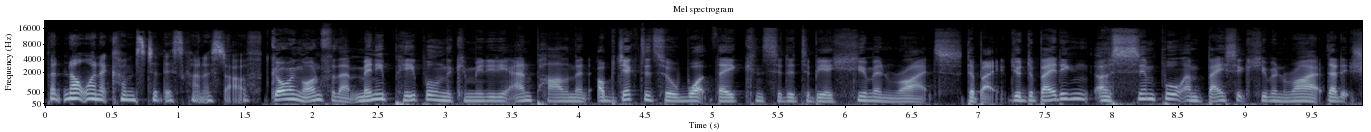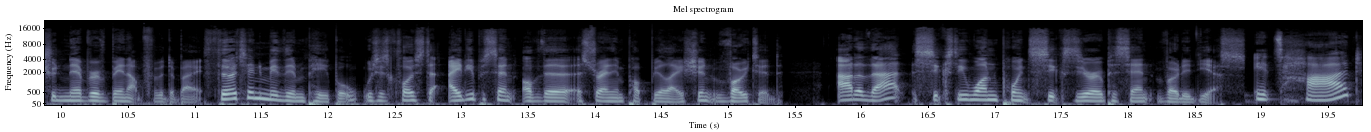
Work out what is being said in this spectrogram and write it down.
but not when it comes to this kind of stuff. going on for that, many people in the community and parliament objected to what they considered to be a human rights debate. You're debating a simple and basic human right that it should never have been up for debate. 13 million people, which is close to 80% of the Australian population, voted. Out of that, 61.60% voted yes. It's hard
